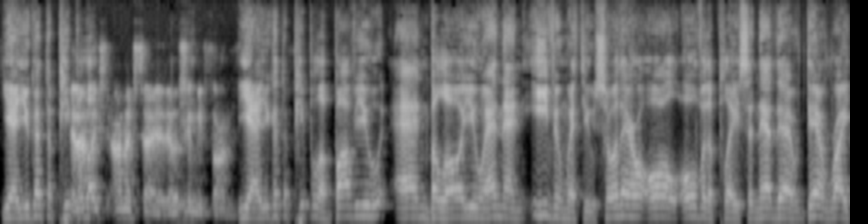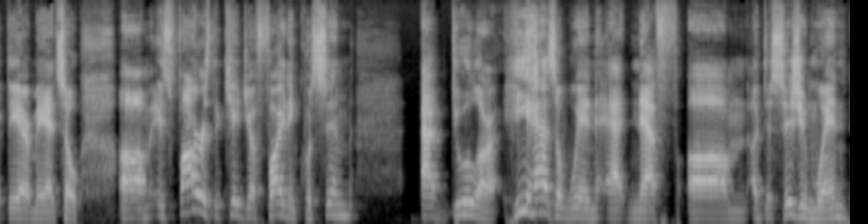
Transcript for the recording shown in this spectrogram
yeah, you got the people. I'm, ex- I'm, excited. It was gonna be fun. Yeah, you got the people above you and below you, and then even with you. So they're all over the place, and they're they're they're right there, man. So um, as far as the kid you're fighting, Qasim Abdullah, he has a win at NEF, um, a decision win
